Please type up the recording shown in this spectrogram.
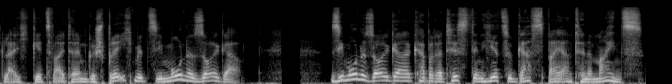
Gleich geht's weiter im Gespräch mit Simone Solger. Simone Solger, Kabarettistin, hier zu Gast bei Antenne Mainz.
